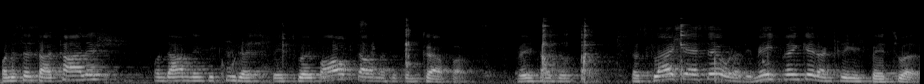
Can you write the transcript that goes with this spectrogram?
Und es ist alkalisch und darum nimmt die Kuh das B12 auf, darum ist es im Körper. Wenn ich also das Fleisch esse oder die Milch trinke, dann kriege ich B12.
